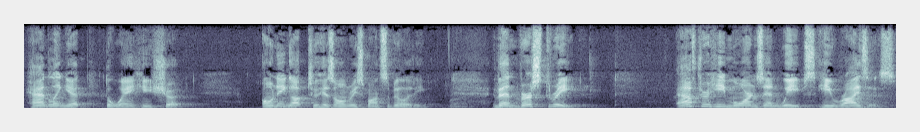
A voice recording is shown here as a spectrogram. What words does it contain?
handling it the way he should, owning up to his own responsibility. Then, verse 3 after he mourns and weeps, he rises,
